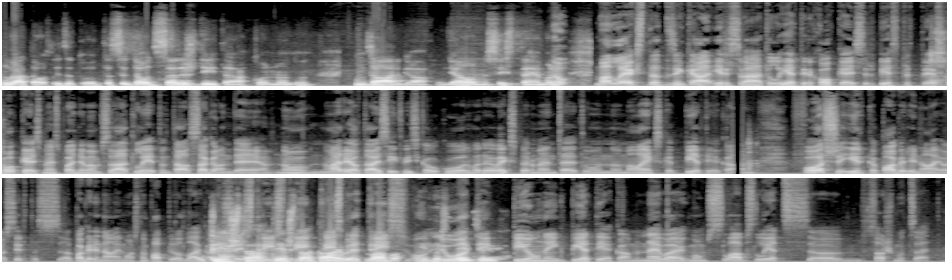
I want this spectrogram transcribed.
un gatavs. Līdz ar to tas ir daudz sarežģītāk un, un, un, un dārgāk un jauna sistēma. Un... Nu, man liekas, tad, kā, ir svēta lieta, ir hokejs, ir piesprāstīts hokejs, mēs paņemam svēta lietu un tā sagandējam. Nu, var jau taisīt visu kaut ko, un var jau eksperimentēt, un man liekas, ka pietiekami forši ir, ka pagarinājos, ir tas pagarinājumos no papildu laikā. Tieši tā, 3, tieši 3, tā, tā 3 pret 3 un ļoti pilnīgi pietiekami. Nevajag mums labas lietas uh, sašmucēt.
